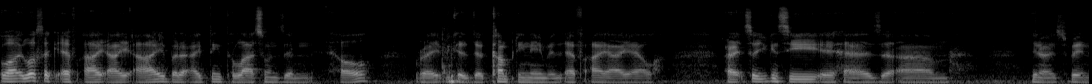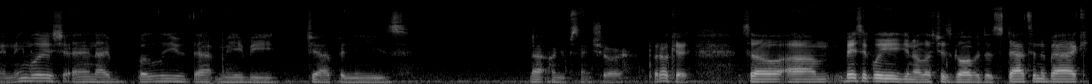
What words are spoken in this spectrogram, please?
well, it looks like F I I I, but I think the last one's an L, right? Because the company name is F I I L. All right, so you can see it has, um, you know, it's written in English, and I believe that may be Japanese. Not 100% sure, but okay. So um, basically, you know, let's just go over the stats in the back.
